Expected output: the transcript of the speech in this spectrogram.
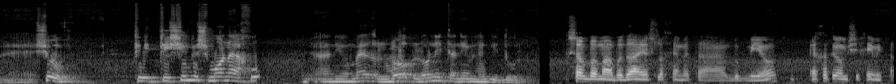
אה, שוב, 98 אחוז, אני אומר, לא, לא ניתנים לגידול. עכשיו במעבדה יש לכם את הדוגמיות, איך אתם ממשיכים איתן?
